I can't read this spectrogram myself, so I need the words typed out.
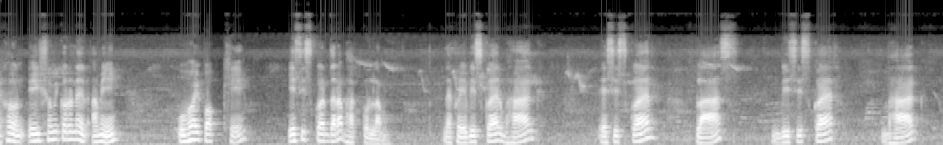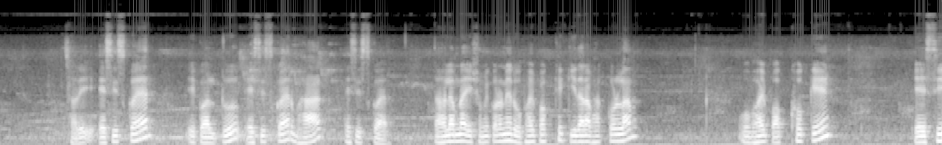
এখন এই সমীকরণের আমি উভয় পক্ষে এসি স্কোয়ার দ্বারা ভাগ করলাম। দেখো এবি স্কোয়ার ভাগ AC square plus BC square ভাগ, sorry, AC square equal to AC square ভাগ এসি স্কোয়ার। তাহলে আমরা এই সমীকরণের উভয় পক্ষে কি দ্বারা ভাগ করলাম? উভয় পক্ষকে এসি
